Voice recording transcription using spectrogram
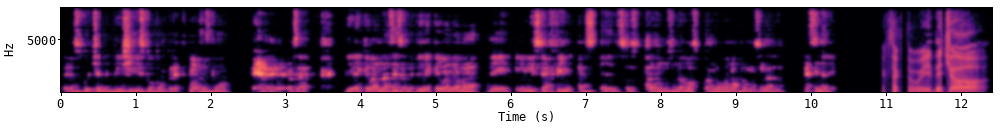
pero escuchen el pinche disco completo, o sea, es como, verde, o sea, dime qué banda hace eso, güey, dime qué banda va de inicio a fin en sus álbumes nuevos cuando van a promocionarlo, casi nadie. Exacto, güey, de hecho,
